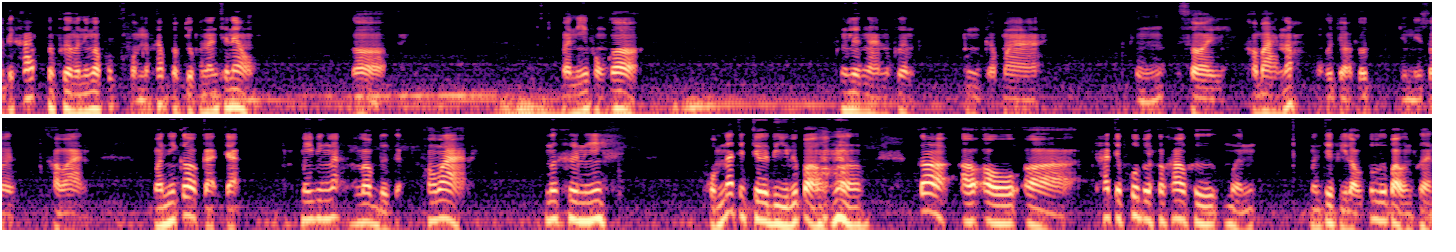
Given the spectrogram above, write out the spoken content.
ัสดีครับ เพื่อนๆวันนี้มาพบกับผมนะครับ กับจูพลันชาแนลก็ วันนี้ผมก็ เพิ่งเลิกงานเพื่อนเพิ่งกลับมาถึงซอยเข้าบ้านเนาะผมก็จอดรถอยู่ในซอยเข้าบ้าน วันนี้ก็กะจะไม่วิ่งละรอบดึกอะเพราะว่าเมื่อคืนนี้ ผมน่าจะเจอดีหรือเปล่า ก็เอาเอาเอ่อถ้าจะพูดเป็นคร่าวๆคือเหมือนเหมือนเจอผีหลอกหรือเปล่าเพื่อน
